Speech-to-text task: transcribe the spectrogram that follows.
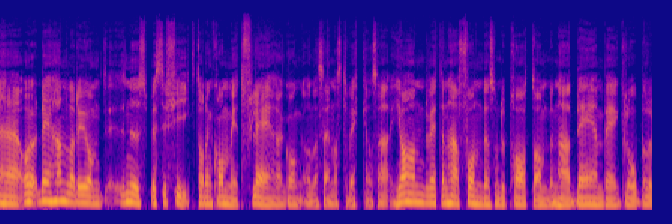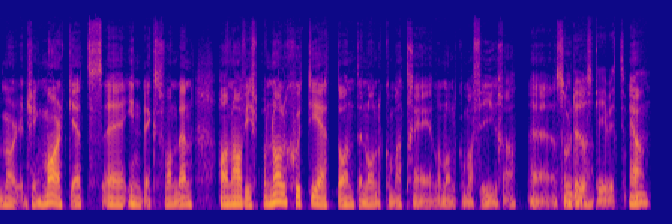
Eh, och det handlade ju om, nu specifikt har den kommit flera gånger den senaste veckan. Så här, Jan, du vet den här fonden som du pratar om, den här DNB Global Emerging Markets eh, indexfonden, har en avgift på 0,71 och inte 0,3 eller 0,4. Eh, Som du har skrivit. Ja. Mm.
